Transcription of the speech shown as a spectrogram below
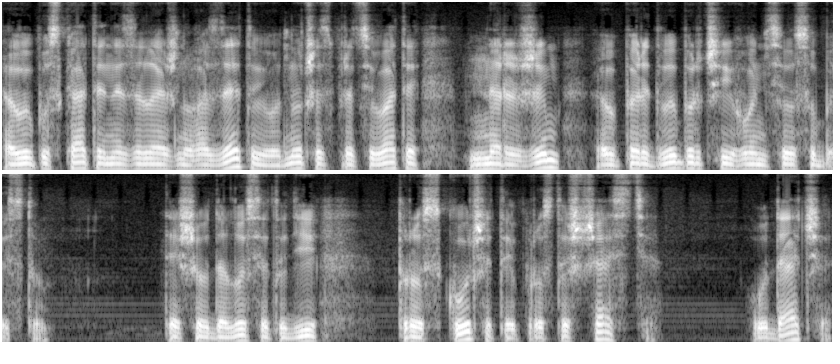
випускати незалежну газету і водночас працювати на режим в передвиборчій гонці особисто. Те, що вдалося тоді проскочити, просто щастя, удача,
